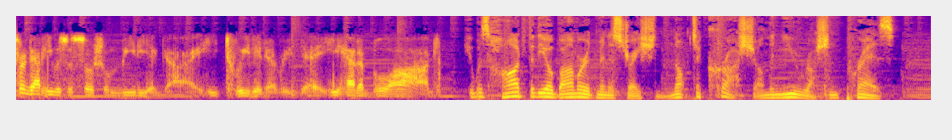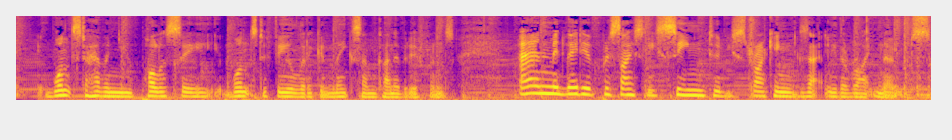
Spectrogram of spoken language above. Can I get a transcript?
Turned out he was a social media guy. He tweeted every day. He had a blog. It was hard for the Obama administration not to crush on the new Russian prez. It wants to have a new policy, it wants to feel that it can make some kind of a difference. And Medvedev precisely seemed to be striking exactly the right notes.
